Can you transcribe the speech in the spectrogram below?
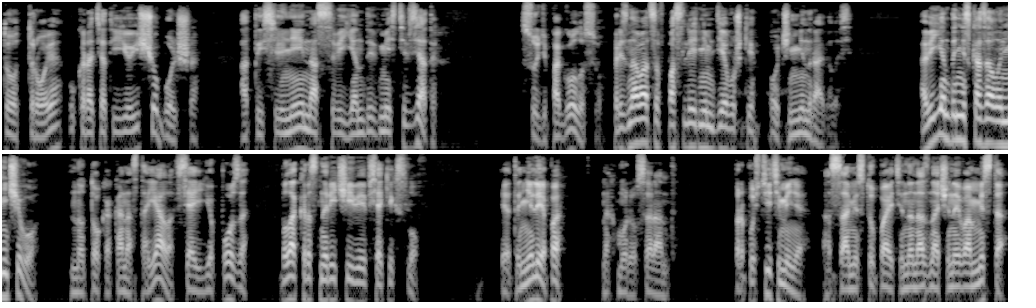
то трое укоротят ее еще больше, а ты сильнее нас с Авиендой вместе взятых. Судя по голосу, признаваться в последнем девушке очень не нравилось. Авиенда не сказала ничего, но то, как она стояла, вся ее поза, была красноречивее всяких слов. «Это нелепо», — нахмурился Ранд. «Пропустите меня, а сами ступайте на назначенные вам места».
